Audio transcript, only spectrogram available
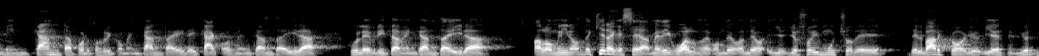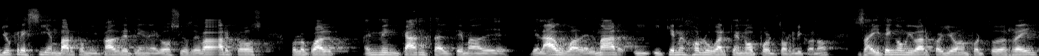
me encanta Puerto Rico, me encanta ir a Icacos, me encanta ir a Culebrita, me encanta ir a, Palomino, donde quiera que sea, me da igual donde, donde, yo, soy mucho de, del barco, yo, yo, yo, crecí en barco, mi padre tiene negocios de barcos, por lo cual a mí me encanta el tema de, del agua, del mar, y, qué mejor lugar que no Puerto Rico, ¿no? Entonces ahí tengo mi barco yo en Puerto del Rey,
